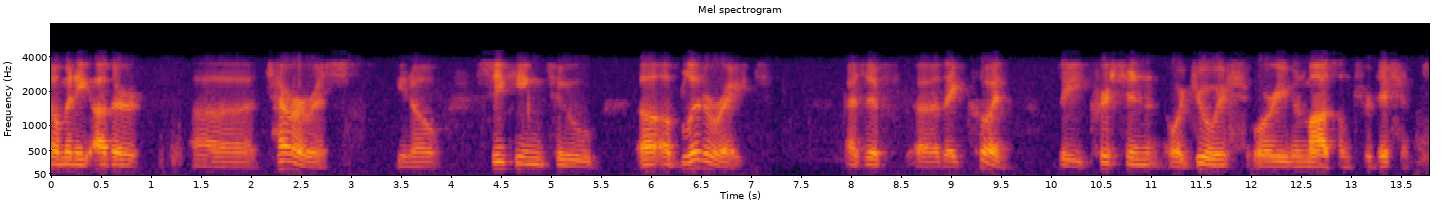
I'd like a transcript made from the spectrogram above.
so many other uh, terrorists, you know, seeking to uh, obliterate as if uh, they could the Christian or Jewish or even Muslim traditions.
